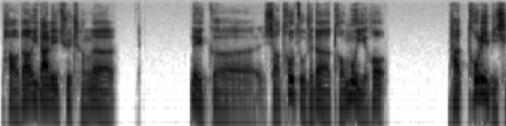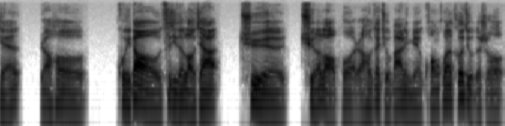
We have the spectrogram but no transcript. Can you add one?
跑到意大利去成了那个小偷组织的头目以后，他偷了一笔钱，然后回到自己的老家去娶了老婆，然后在酒吧里面狂欢喝酒的时候，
